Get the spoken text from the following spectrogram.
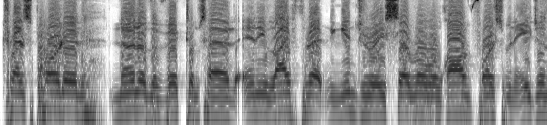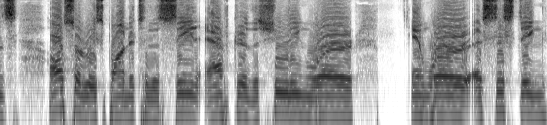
transported. None of the victims had any life threatening injuries. Several law enforcement agents also responded to the scene after the shooting were and were assisting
